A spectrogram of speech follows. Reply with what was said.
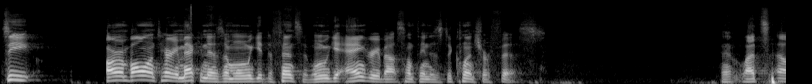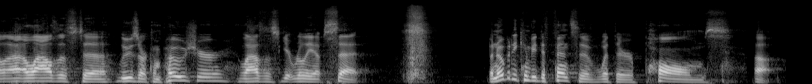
See, our involuntary mechanism when we get defensive, when we get angry about something, is to clench our fists. It lets, allows us to lose our composure, allows us to get really upset. But nobody can be defensive with their palms up.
